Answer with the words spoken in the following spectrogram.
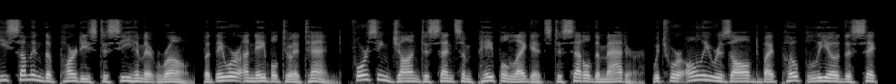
He summoned the parties to see him at Rome, but they were unable to attend, forcing John to send some papal legates to settle the matter, which were only resolved by Pope Leo VI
